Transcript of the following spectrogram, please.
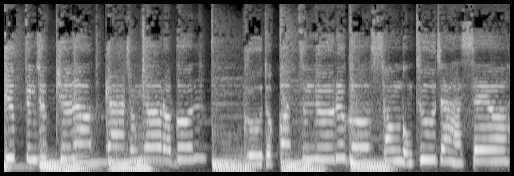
급등주 킬러 가족 여러분 구독 버튼 누르고 성공 투자하세요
